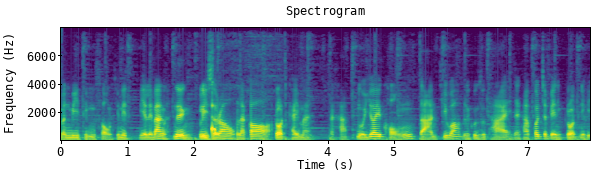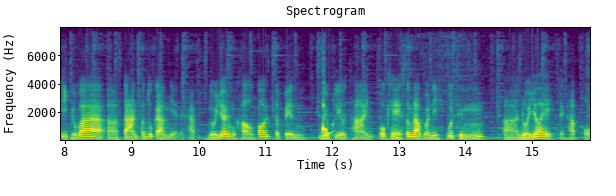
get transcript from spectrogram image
มันมีถึง 2 ชนิดมีอะไรบ้างล่ะหนึ่งกลีเซอรอลแล้วก็กรดไขมันนะครับหน่วยย่อยของสารชีวโมเลกุลสุดท้ายนะครับก็จะเป็นกรดนิวคลีกหรือว่าสารพันธุกรรมเนี่ยนะครับหน่วยย่อยของเขาก็จะเป็นนิวคลีโอไทด์โอเคสำหรับวันนี้พูดถึง หน่วยย่อยนะครับของ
